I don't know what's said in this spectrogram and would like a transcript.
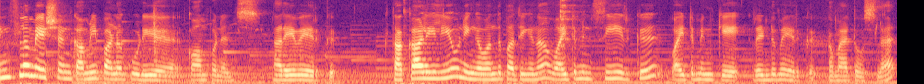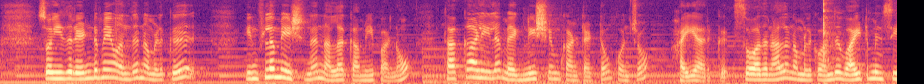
இன்ஃப்ளமேஷன் கம்மி பண்ணக்கூடிய காம்பனன்ட்ஸ் நிறையவே இருக்குது தக்காளிலையும் நீங்கள் வந்து பார்த்தீங்கன்னா வைட்டமின் சி இருக்குது வைட்டமின் கே ரெண்டுமே இருக்குது டொமேட்டோஸில் ஸோ இது ரெண்டுமே வந்து நம்மளுக்கு இன்ஃப்ளமேஷனை நல்லா கம்மி பண்ணும். தக்காளியில் மெக்னீஷியம் கண்டென்ட்டும் கொஞ்சம் ஹையாக இருக்குது ஸோ அதனால் நம்மளுக்கு வந்து வைட்டமின் சி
